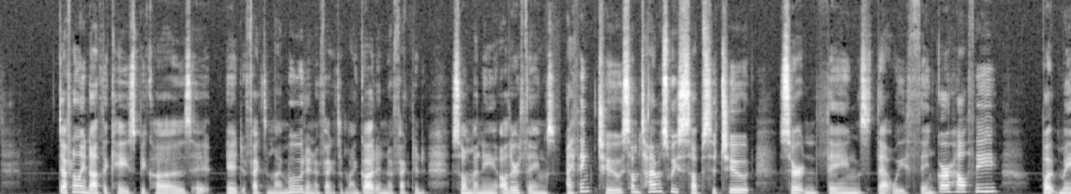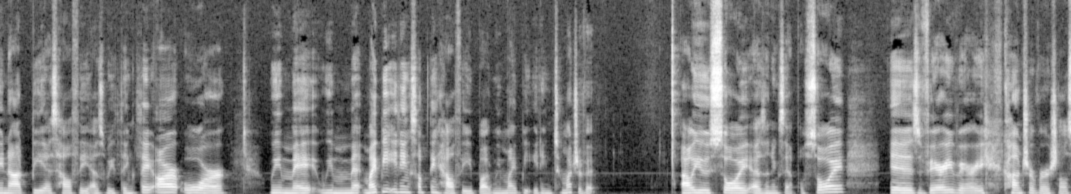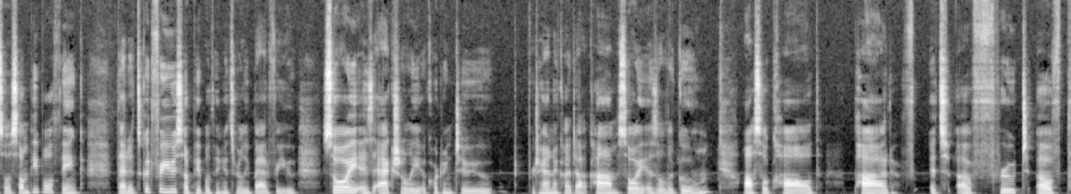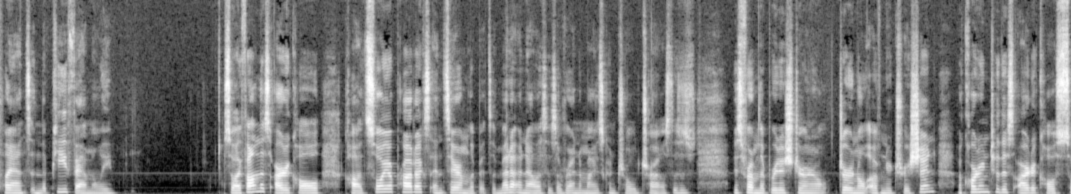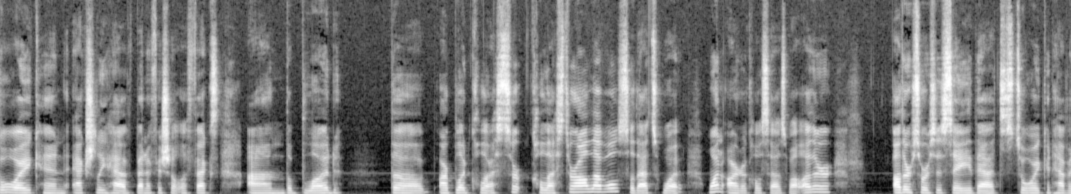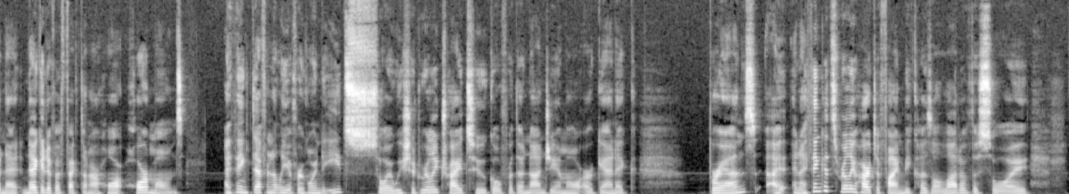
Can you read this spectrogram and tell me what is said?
definitely not the case because it, it affected my mood and affected my gut and affected so many other things. I think, too, sometimes we substitute certain things that we think are healthy but may not be as healthy as we think they are or we may we may, might be eating something healthy but we might be eating too much of it i'll use soy as an example soy is very, very controversial. So, some people think that it's good for you, some people think it's really bad for you. Soy is actually, according to Britannica.com, soy is a legume, also called pod. It's a fruit of plants in the pea family. So I found this article called Soya Products and Serum Lipids, a meta-analysis of randomized controlled trials. This is, is from the British Journal, Journal of Nutrition. According to this article, soy can actually have beneficial effects on the blood the our blood cholesterol cholesterol levels. So that's what one article says, while other other sources say that soy can have a ne- negative effect on our hor- hormones. I think definitely if we're going to eat soy, we should really try to go for the non GMO organic brands. I, and I think it's really hard to find because a lot of the soy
